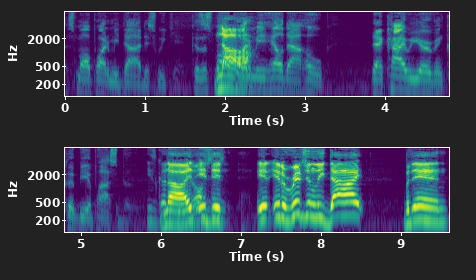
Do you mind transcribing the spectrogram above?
a small part of me died this weekend because a small No. part of me held out hope that Kyrie Irving could be a possibility. He's good. No, it, it did. It, it originally died, but then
